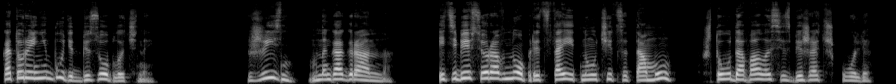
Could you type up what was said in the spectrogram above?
которая не будет безоблачной. Жизнь многогранна, и тебе все равно предстоит научиться тому, что удавалось избежать в школе.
